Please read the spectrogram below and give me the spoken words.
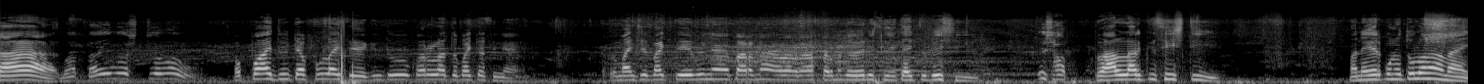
গাছ। মাথায় নষ্ট পাই দুইটা ফুল আইছে কিন্তু করলা তো পাইতাছি না। তো মানুষের বাইতে না পারে না আবার রাস্তার মধ্যে হয়ে রয়েছে তাই তো বেশি। সাপ। তো আল্লাহর কি সৃষ্টি? মানে এর কোনো তুলনা নাই।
